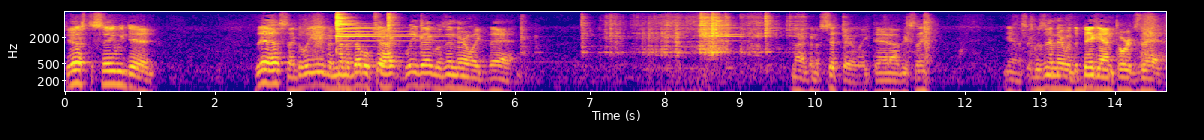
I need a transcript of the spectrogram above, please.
Just to say we did. This, I believe, I'm going to double check, I believe that goes in there like that. Not going to sit there like that, obviously. Yes, it goes in there with the big end towards that.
